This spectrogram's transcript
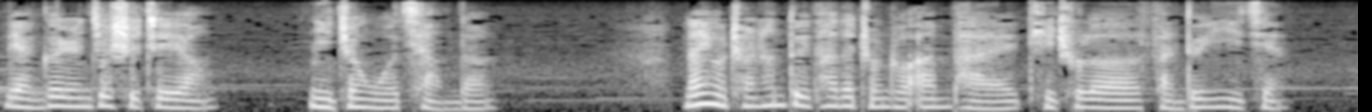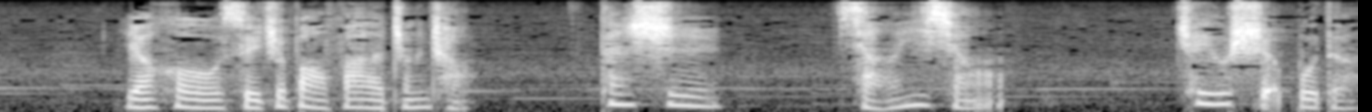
两个人就是这样你争我抢的，男友常常对她的种种安排提出了反对意见，然后随之爆发了争吵，但是。想了一想，却又舍不得，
